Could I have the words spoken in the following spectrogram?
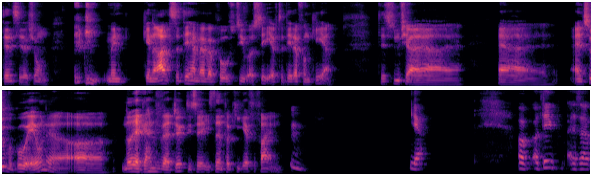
den situation. Men generelt så det her med at være positiv og se efter det, der fungerer, det synes jeg er, er, er en super god evne, og, noget, jeg gerne vil være dygtig til, i stedet for at kigge efter fejlen. Mm. Ja. Og, og det, altså,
